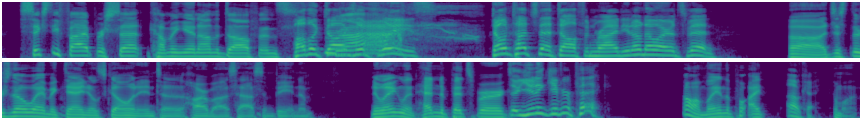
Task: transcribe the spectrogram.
sixty-five percent coming in on the Dolphins. Public dogs Ah. and fleas. Don't touch that dolphin, Ryan. You don't know where it's been. Uh, just there's no way McDaniel's going into Harbaugh's house and beating him. New England heading to Pittsburgh. So you didn't give your pick. Oh, I'm laying the point. I Okay. come on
